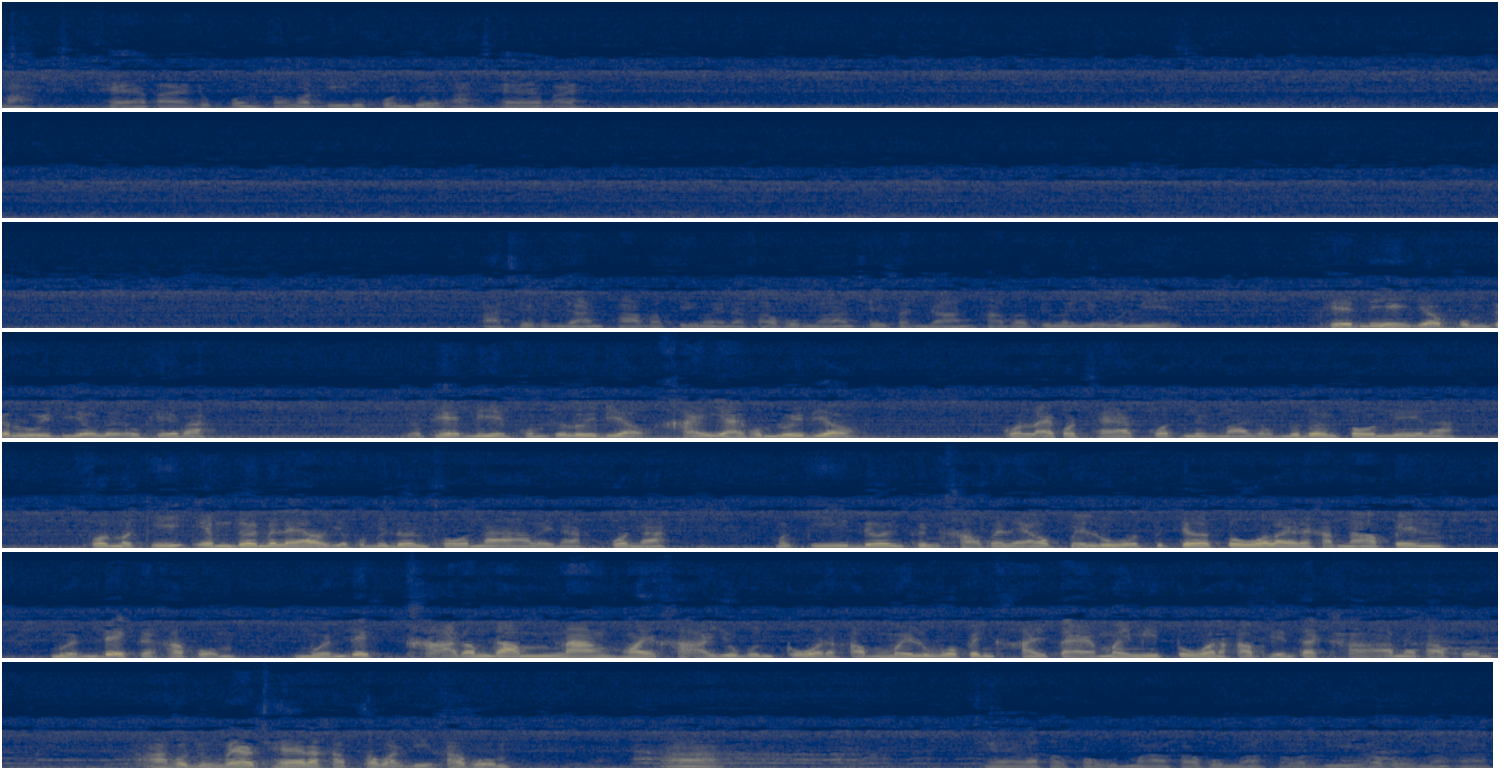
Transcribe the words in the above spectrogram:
มาแช ร์ไปทุกคนสวัสดีทุกคนด้วยอะแชร์ไปอะเช็คสัญญาณภาพและเสียงหน่อยนะครับ ผมนะเช็คสัญญาณภาพและเสียงหน่อยเดี๋ยววันนี้เพจนี้เดี๋ยวผมจะลุยเดี่ยวเลยโอเคปะเดี๋ยวเพจนี้ผมจะลุยเดี่ยว ใครอยากให้ผมลุยเดี่ยว กดไลค์กดแชร์กดหนึ่งมาเดี๋ยวผมจะเดินโซนนี้นะ โซนเมื่อกี้เอ็มเดินไปแล้วเดี๋ยวผมจะเดินโซนหน้าเลยนะทุกคนนะเมื่อกี้เดินขึ้นเขาไปแล้ว ไม่รู้ว่าจะเจอตัวอะไรนะครับ นะเป็นเหมือนเด็กนะครับ ผมเหมือนเด็กขาดำๆนั่งห้อยขาอยู่บนโกดนะครับ ไม่รู้ว่าเป็นใครแต่ไม่มีตัวนะครับ เห็นแต่ขานะครับ ผม อ่าคนยุ้งแววแชร์แล้วครับ สวัสดีครับ ผม อ่า แชร์แล้วครับขอบคุณมากครับผมนะสวัสดีครับผมนะอ่า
